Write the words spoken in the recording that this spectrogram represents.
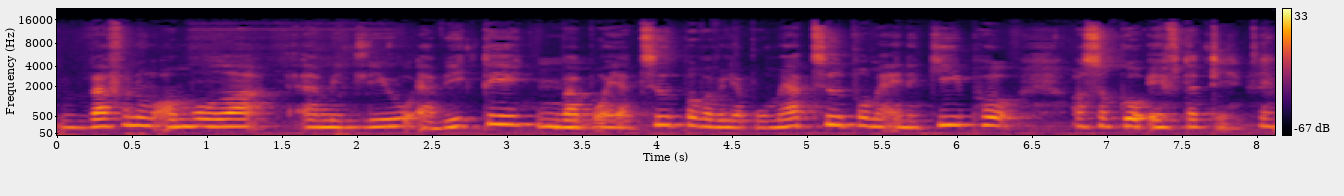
Hvad for nogle områder af mit liv er vigtige, mm. hvad bruger jeg tid på, hvad vil jeg bruge mere tid på, mere energi på, og så gå efter det. Ja,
